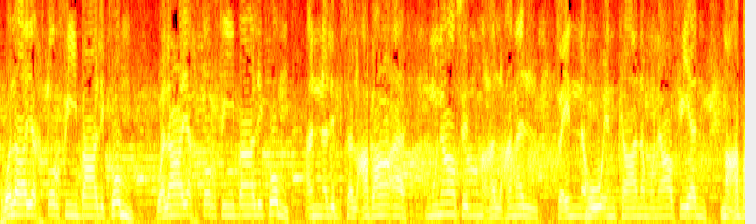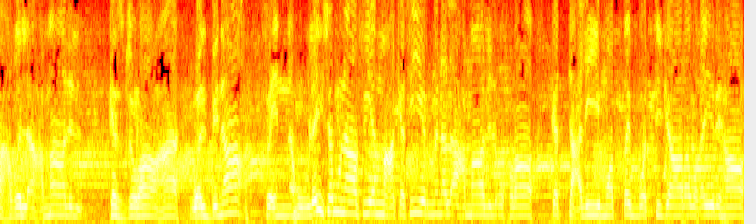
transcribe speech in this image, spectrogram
ولا يخطر في بالكم ولا يخطر في بالكم أن لبس العباءة مناف مع العمل فإنه إن كان منافيا مع بعض الأعمال كالزراعة والبناء فإنه ليس منافيا مع كثير من الأعمال الأخرى كالتعليم والطب والتجارة وغيرها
